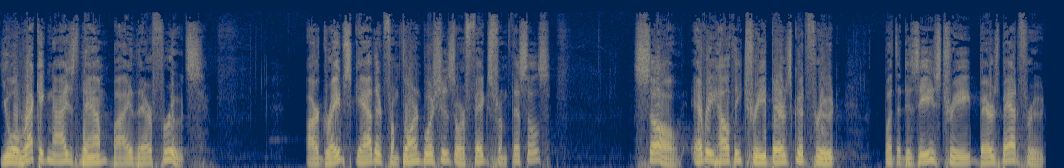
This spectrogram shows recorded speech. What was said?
You will recognize them by their fruits. Are grapes gathered from thorn bushes or figs from thistles? So, every healthy tree bears good fruit, but the diseased tree bears bad fruit.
